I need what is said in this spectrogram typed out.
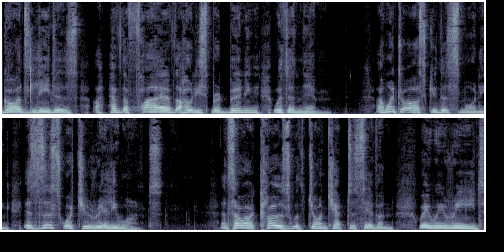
God's leaders uh, have the fire of the Holy Spirit burning within them. I want to ask you this morning is this what you really want? And so I close with John chapter 7, where we read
